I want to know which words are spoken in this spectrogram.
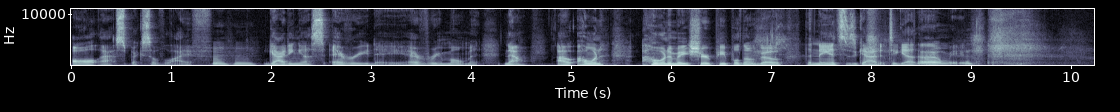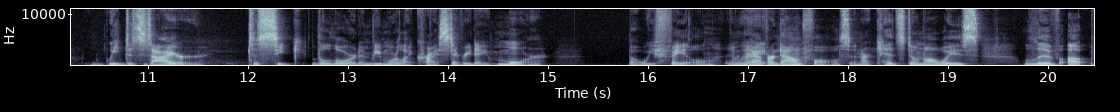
all aspects of life, mm-hmm. guiding us every day, every moment. Now, I want I want to make sure people don't go, the Nancy's got it together. Oh man. we desire to seek the Lord and be more like Christ every day more. But we fail and we have our downfalls, and our kids don't always live up,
